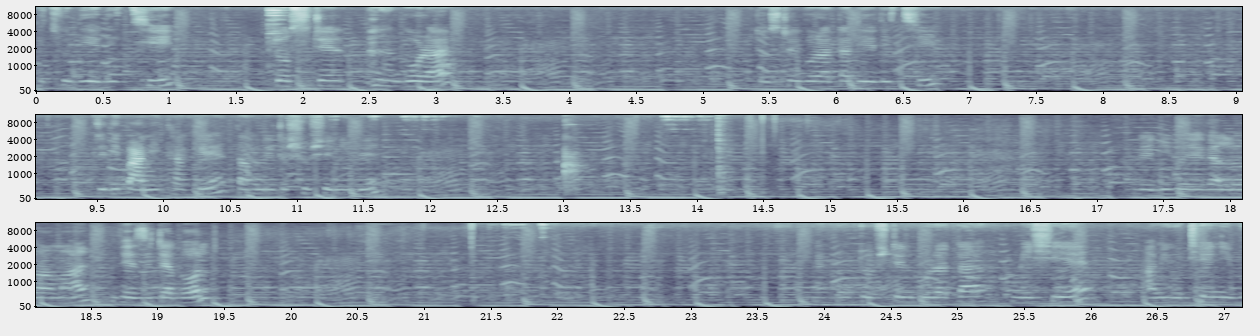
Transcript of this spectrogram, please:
কিছু দিয়ে দিচ্ছি টোস্টের গোড়া। টোস্টের গোড়াটা দিয়ে দিচ্ছি। যদি পানি থাকে তাহলে এটা শুষে নিবে। রেডি হয়ে গেল আমার ভেজিটেবল টোস্টের গুঁড়াটা মিশিয়ে আমি উঠিয়ে নিব।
